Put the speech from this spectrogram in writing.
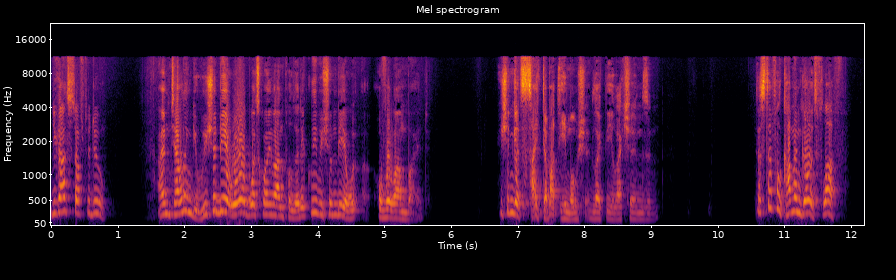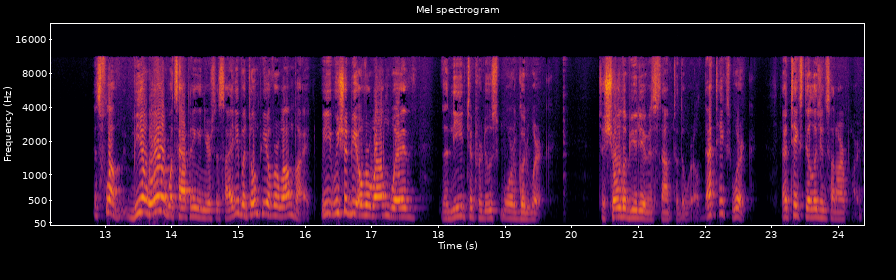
You got stuff to do. I'm telling you, we should be aware of what's going on politically. We shouldn't be overwhelmed by it. You shouldn't get psyched about the emotion, like the elections and this stuff will come and go. It's fluff. It's fluff. Be aware of what's happening in your society, but don't be overwhelmed by it. We, we should be overwhelmed with the need to produce more good work, to show the beauty of Islam to the world. That takes work. That takes diligence on our part.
